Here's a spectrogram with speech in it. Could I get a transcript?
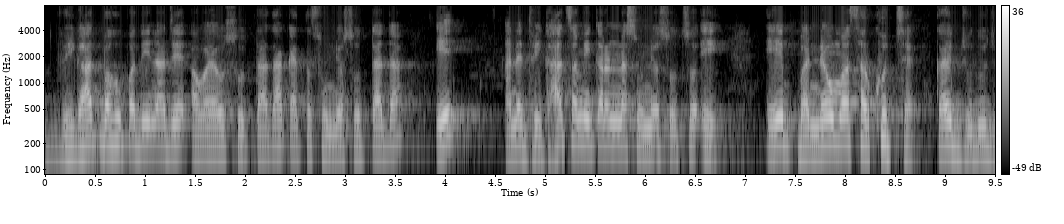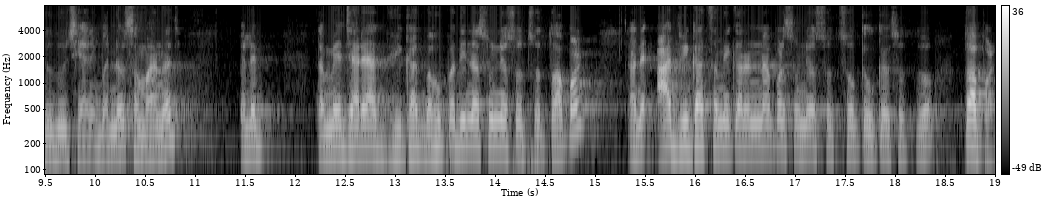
દ્વિઘાત બહુપદીના જે અવયવ શોધતા હતા, કે તો શૂન્ય શોધતા હતા, એ અને દ્વિઘાત સમીકરણના શૂન્ય શોધશો એ એ બંનેમાં સરખું જ છે. કંઈ જુદું જુદું છે અને બંને સમાન જ. એટલે તમે જ્યારે આ દ્વિઘાત બહુપદીના શૂન્ય શોધશો, તો પણ, અને આ દ્વિઘાત સમીકરણના પણ શૂન્ય શોધશો કે ઉકેલ શોધશો, તો પણ.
